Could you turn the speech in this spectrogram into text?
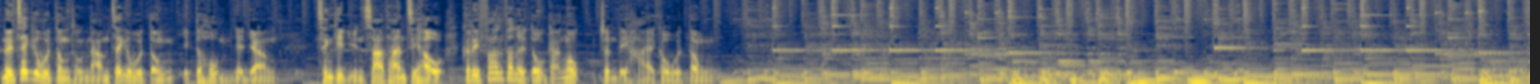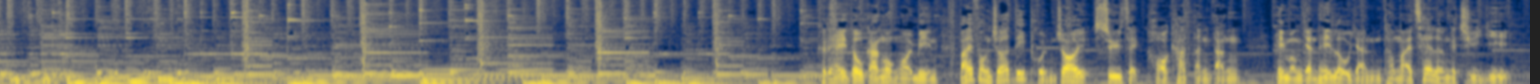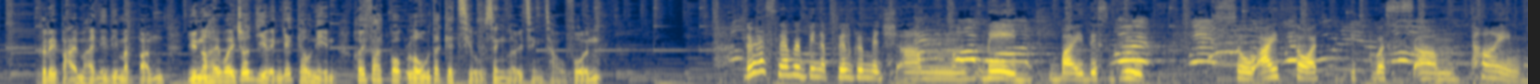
女仔嘅活动同男仔嘅活动亦都好唔一样。清洁完沙滩之后，佢哋翻返去度假屋，准备下一个活动。 佢哋喺度假屋外面摆放咗一啲盆栽、书籍、贺卡等等，希望引起路人同埋车辆嘅注意。佢哋摆卖呢啲物品，原来系为咗二零一九年去法国路德嘅朝圣旅程筹款。There has never been a pilgrimage um, made by this group, so I thought it was um, time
